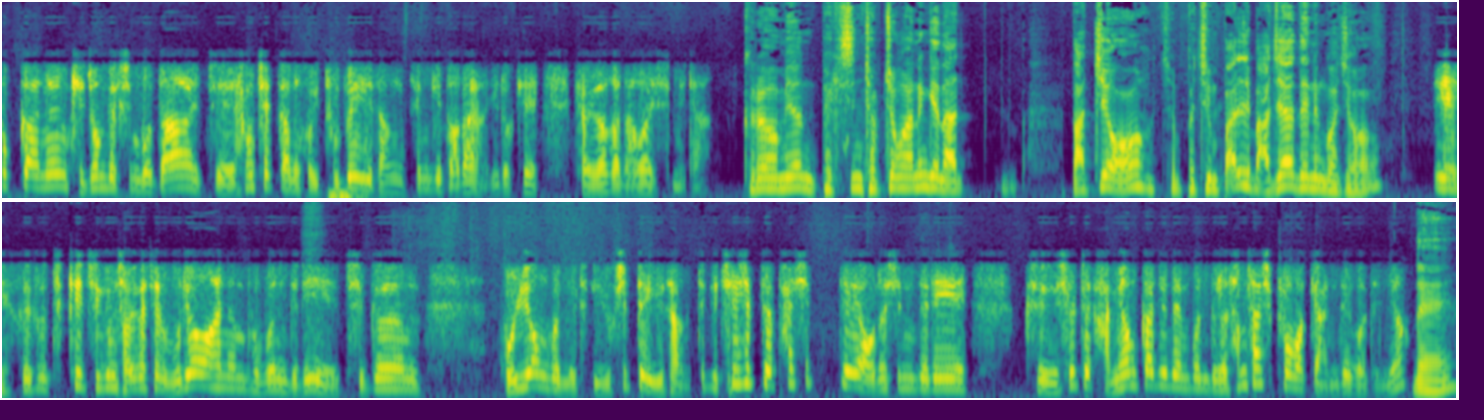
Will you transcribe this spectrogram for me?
효과는 기존 백신보다 이제 항체가는 거의 두 배 이상 생기더라 이렇게 결과가 나와 있습니다. 그러면 백신 접종하는 게 낫, 맞죠? 지금 빨리 맞아야 되는 거죠. 예, 그래서 특히 지금 저희가 제일 우려하는 부분들이 지금 고위험군들 특히 60대 이상, 특히 70대, 80대 어르신들이 그 실제 감염까지 된 분들은 3, 40%밖에 안 되거든요. 네.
